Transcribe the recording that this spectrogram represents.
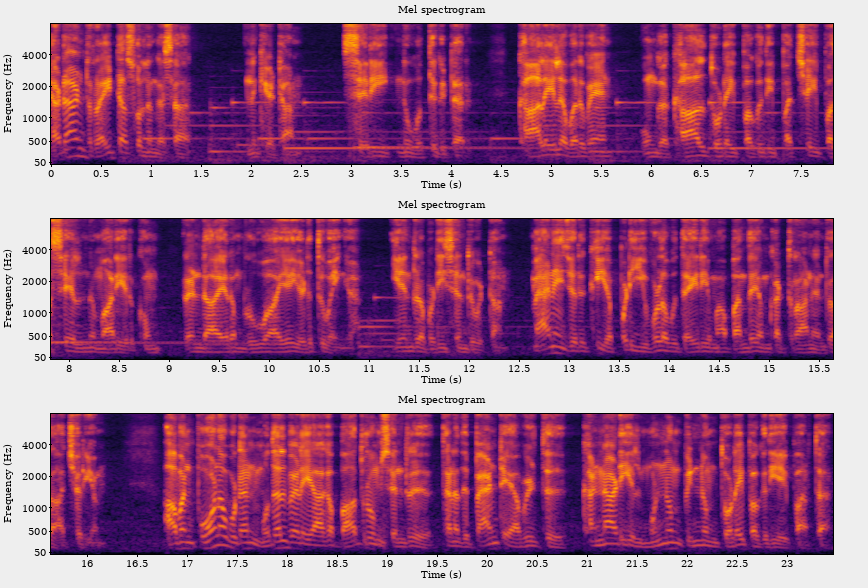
கடாண்ட் ரைட்டா சொல்லுங்க சார் கேட்டான். சரின்னு ஒத்துக்கிட்டார். காலையில வருவேன். உங்க கால் தொடை பகுதி பச்சை பசேல்னு மாறி இருக்கும் ரெண்டாயிரம் ரூபாயை எடுத்து வைங்க என்றபடி சென்று விட்டான். மேனேஜருக்கு எப்படி இவ்வளவு தைரியமா பந்தயம் கட்டுறான் என்று ஆச்சரியம். அவன் போனவுடன் முதல் வேளையாக பாத்ரூம் சென்று தனது பேண்டை அவிழ்த்து கண்ணாடியில் முன்னும் பின்னும் தொடைப்பகுதியை பார்த்தார்.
